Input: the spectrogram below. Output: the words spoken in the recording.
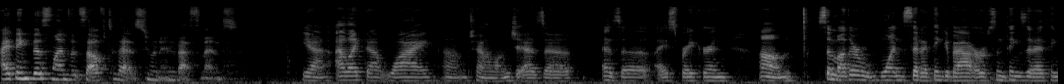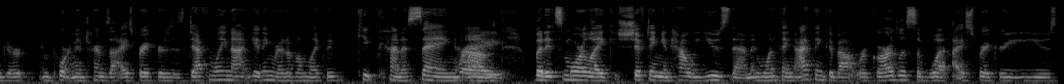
I think this lends itself to that student investment. Yeah, I like that why um, challenge as a as a icebreaker and um, some other ones that I think about or some things that I think are important in terms of icebreakers is definitely not getting rid of them like we keep kind of saying um, right. Um, but it's more like shifting in how we use them and one thing I think about regardless of what icebreaker you use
